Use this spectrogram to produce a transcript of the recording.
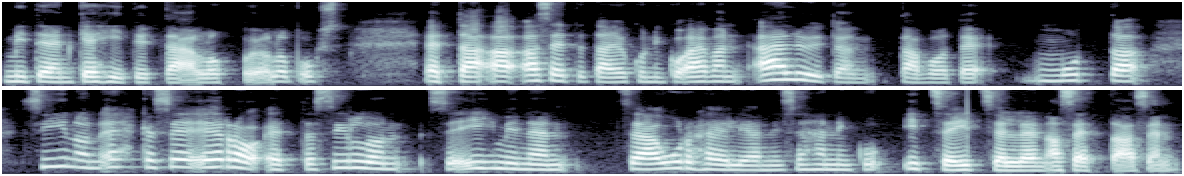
miten kehitytään loppujen lopuksi. Että asetetaan joku niin kuin aivan älytön tavoite, mutta siinä on ehkä se ero, että silloin se ihminen, se urheilija, niin sehän niin kuin itse itselleen asettaa sen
